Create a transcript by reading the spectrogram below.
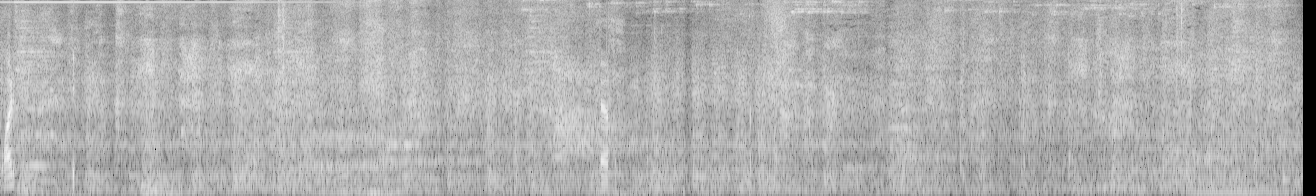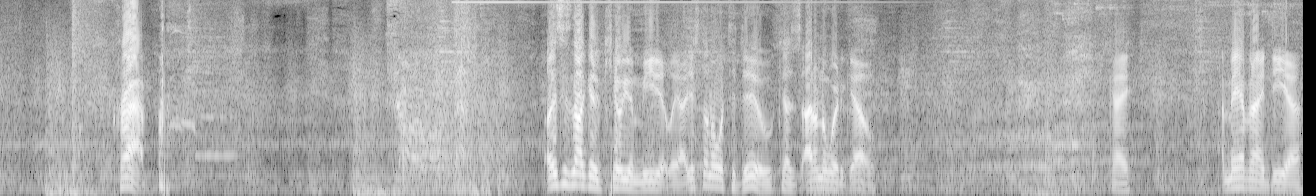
Yeah. Crap. At least he's not gonna kill you immediately. I just don't know what to do, because I don't know where to go. Okay. I may have an idea.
